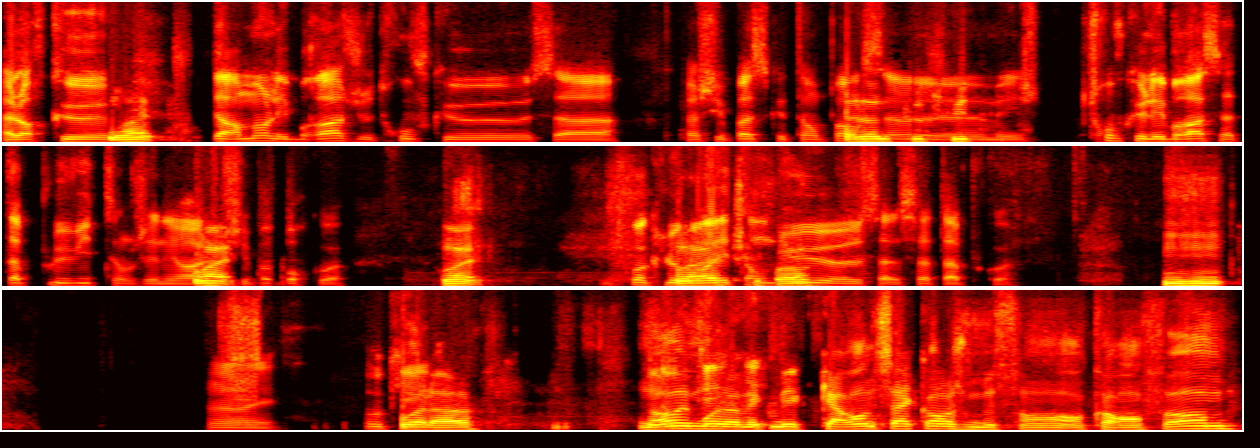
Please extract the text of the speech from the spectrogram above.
Alors que, clairement, les bras, je trouve que ça Enfin, je sais pas ce que tu en penses, hein, euh, mais je trouve que les bras, ça tape plus vite en général. Je sais pas pourquoi. Ouais. Une fois que le bras est tendu, euh, ça, ça, tape. quoi. Mhm. ouais. Voilà. Non, moi, avec mes 45 ans, je me sens encore en forme.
